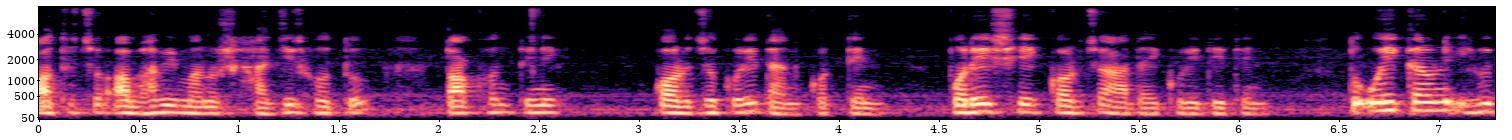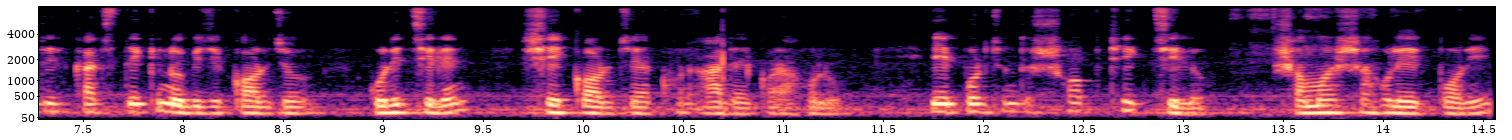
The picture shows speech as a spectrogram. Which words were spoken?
অথচ অভাবী মানুষ হাজির হতো, তখন তিনি কর্য করে দান করতেন, পরে সেই কর্য আদায় করে দিতেন। তো ওই কারণে ইহুদির কাছ থেকে নবীজি কর্য করেছিলেন, সেই কর্য এখন আদায় করা হলো। এই পর্যন্ত সব ঠিক ছিল। সমস্যা হলে এরপরে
